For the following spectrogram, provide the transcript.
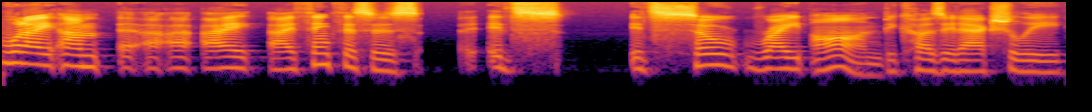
what I um I I I think this is it's it's so right on because it actually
